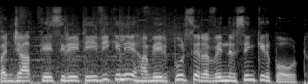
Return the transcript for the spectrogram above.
पंजाब केसरी टीवी के लिए हमीरपुर से रविंद्र सिंह की रिपोर्ट।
